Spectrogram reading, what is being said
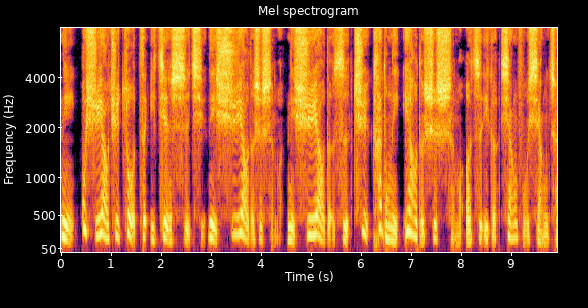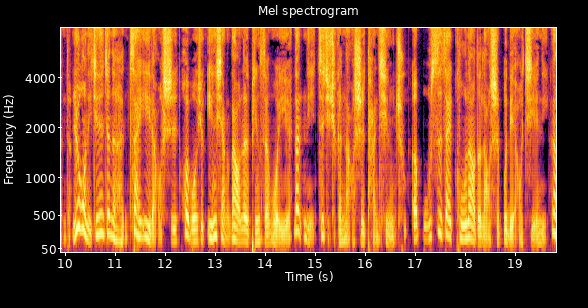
你不需要去做这一件事情，你需要的是什么？你需要的是去看懂你要的是什么，而是一个相辅相成的。如果你今天真的很在意老师会不会去影响到那个评审委员，那你自己去跟老师谈清楚，而不是在哭闹的老师不了解你。那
